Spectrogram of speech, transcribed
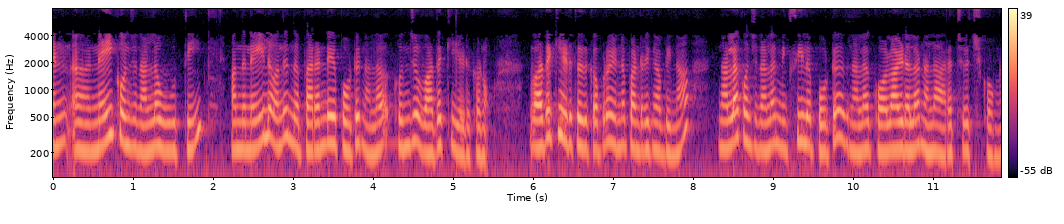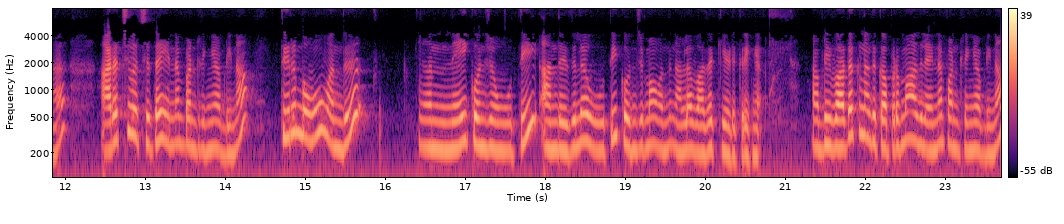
எண் நெய் கொஞ்சம் நல்லா ஊற்றி அந்த நெய்யில் வந்து இந்த பிரண்டையை போட்டு நல்லா கொஞ்சம் வதக்கி எடுக்கணும். வதக்கி எடுத்ததுக்கப்புறம் என்ன பண்ணுறீங்க அப்படின்னா நல்லா கொஞ்சம் நல்லா மிக்சியில் போட்டு அது நல்லா கொலாய்டெல்லாம் நல்லா அரைச்சி வச்சுக்கோங்க. அரைச்சி வச்சதை என்ன பண்ணுறீங்க அப்படின்னா திரும்பவும் வந்து நெய் கொஞ்சம் ஊற்றி அந்த இதில் ஊற்றி கொஞ்சமாக வந்து நல்லா வதக்கி எடுக்கிறீங்க. அப்படி வதக்குனதுக்கப்புறமா அதில் என்ன பண்ணுறீங்க அப்படின்னா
